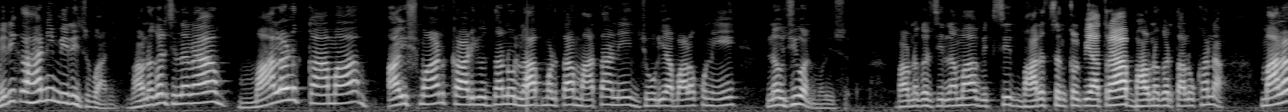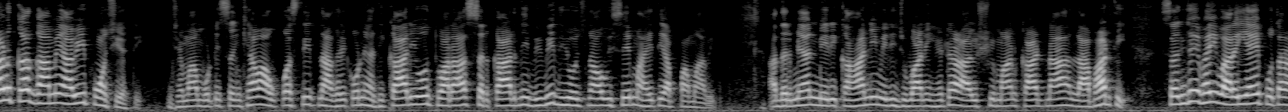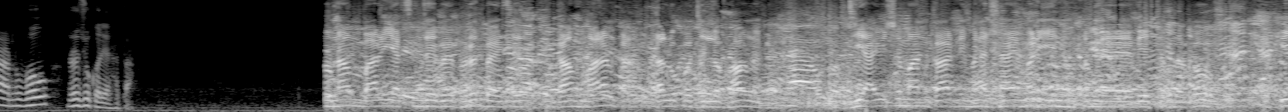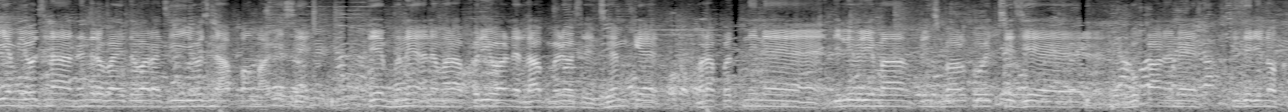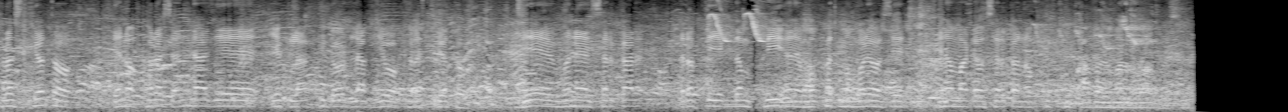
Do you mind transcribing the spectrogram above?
મેરી કહાની મેરી જુબાની ભાવનગર જિલ્લાના માલણકામાં આયુષ્માન કાર્ડ યોજનાનો લાભ મળતા માતાને જોડિયા બાળકોને નવજીવન મળ્યું છે ભાવનગર જિલ્લામાં વિકસિત ભારત સંકલ્પ યાત્રા ભાવનગર તાલુકાના માલણકા ગામે આવી પહોંચી હતી જેમાં મોટી સંખ્યામાં ઉપસ્થિત નાગરિકોને અધિકારીઓ દ્વારા સરકારની વિવિધ યોજનાઓ વિશે માહિતી આપવામાં આવી આ દરમિયાન મેરી કહાની મેરી જુબાની હેઠળ આયુષ્યમાન કાર્ડના લાભાર્થી સંજયભાઈ વારૈયાએ પોતાના અનુભવ રજૂ કર્યા હતા। મારું નામ બારૈયા સંજયભાઈ ભરતભાઈ છે. ગામ મારણકા તાલુકો જિલ્લો ભાવનગર. જે આયુષ્યમાન કાર્ડની મને સહાય મળી એને હું તમને બે શબ્દ કહું. કે પીએમ યોજના નરેન્દ્રભાઈ દ્વારા જે યોજના આપવામાં આવી છે, તે મને અને મારા પરિવારને લાભ મળ્યો છે. જેમ કે મારા પત્નીને ડિલિવરીમાં પ્રિન્સ બાળકો વચ્ચે જે રોકાણ અને સિઝેરીનો ખર્ચ થયો હતો, તેનો ખર્ચ અંદાજે એક લાખથી દોઢ લાખ જેવો ખર્ચ થયો હતો. જે મને સરકાર તરફથી એકદમ ફ્રી અને મફતમાં મળ્યો છે. એના માટે હું સરકારનો আবার মানবা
